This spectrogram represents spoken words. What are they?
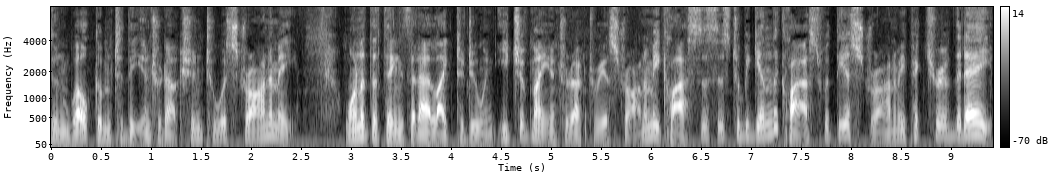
and welcome to the introduction to astronomy. One of the things that I like to do in each of my introductory astronomy classes is to begin the class with the astronomy picture of the day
